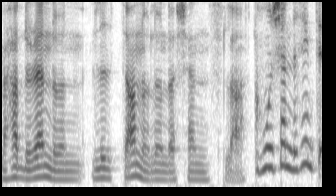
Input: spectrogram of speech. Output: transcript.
Men hade du ändå en lite annorlunda känsla? Hon kändes inte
